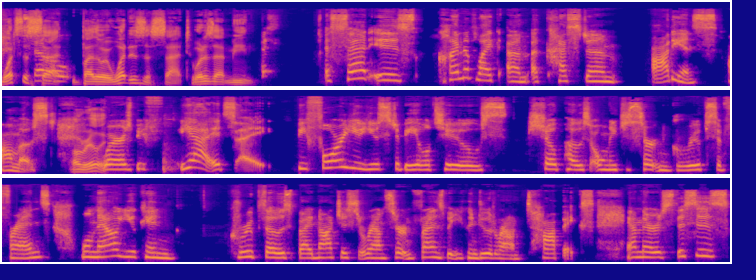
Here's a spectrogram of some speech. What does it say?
What's the So- set? By the way, what is a set? What does that mean? A set is kind of like um, a custom audience almost. Oh, really? Whereas, bef- yeah, it's uh, before you used to be able to show posts only to certain groups of friends. Well, now you can group those by not just around certain friends, but you can do it around topics. And there's this is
